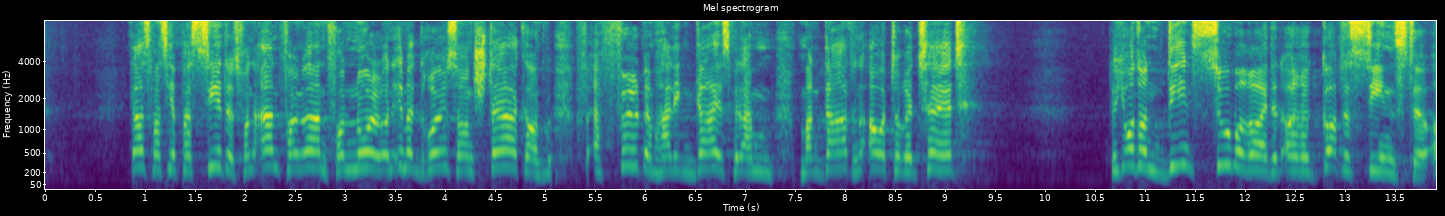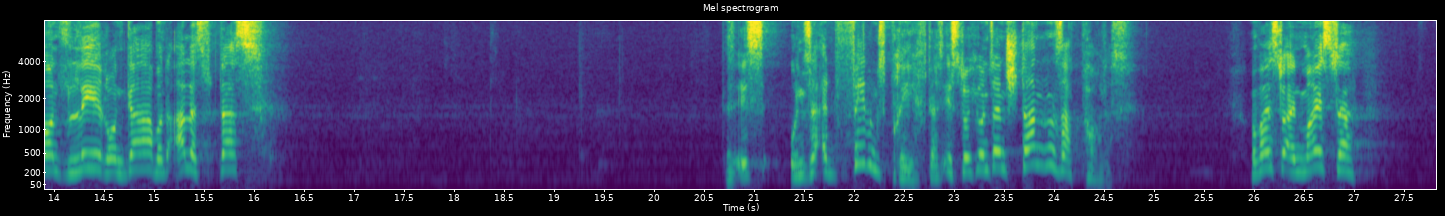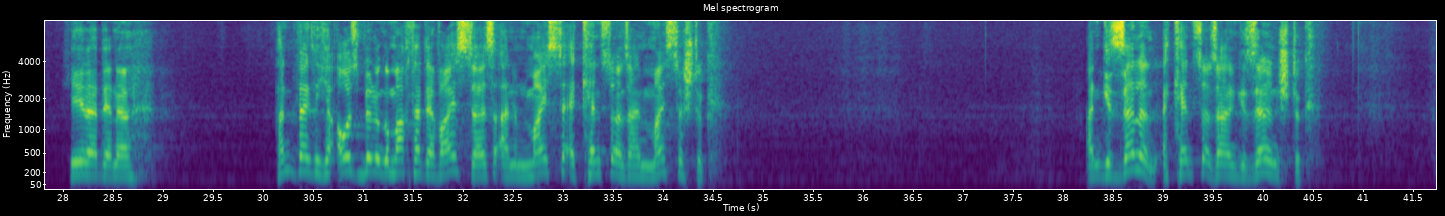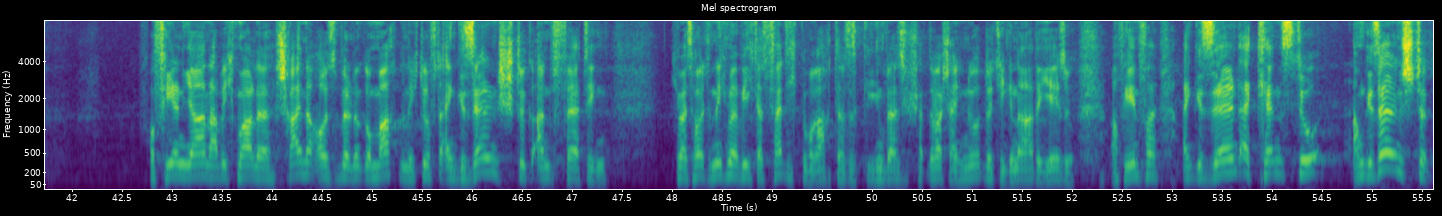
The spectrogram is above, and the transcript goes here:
Das, was hier passiert ist, von Anfang an, von Null und immer größer und stärker und erfüllt mit dem Heiligen Geist, mit einem Mandat und Autorität, durch unseren Dienst zubereitet, eure Gottesdienste und Lehre und Gaben und alles das. Das ist unser Empfehlungsbrief. Das ist durch uns entstanden, sagt Paulus. Und weißt du, ein Meister, jeder, der eine handwerkliche Ausbildung gemacht hat, der weiß das, einen Meister erkennst du an seinem Meisterstück. Einen Gesellen erkennst du an seinem Gesellenstück. Vor vielen Jahren habe ich mal eine Schreinerausbildung gemacht und ich durfte ein Gesellenstück anfertigen. Ich weiß heute nicht mehr, wie ich das fertiggebracht habe. Das ging wahrscheinlich nur durch die Gnade Jesu. Auf jeden Fall, ein Gesellen erkennst du am Gesellenstück.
